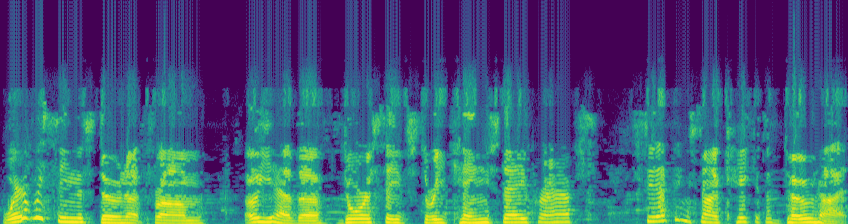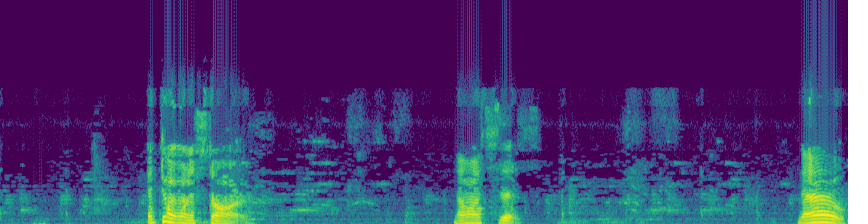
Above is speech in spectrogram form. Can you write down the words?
Where have we seen this donut from? Oh yeah, the Dora Saves Three Kings Day, perhaps? See, that thing's not a cake, it's a donut. I don't want to starve. Now watch this. No.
